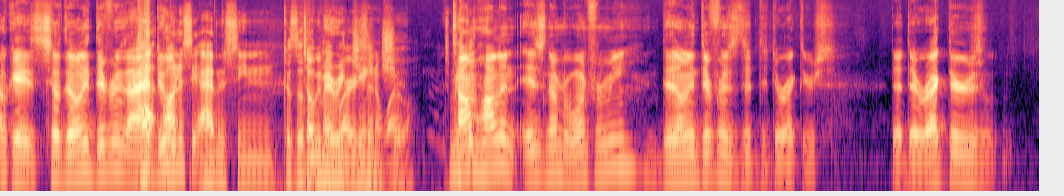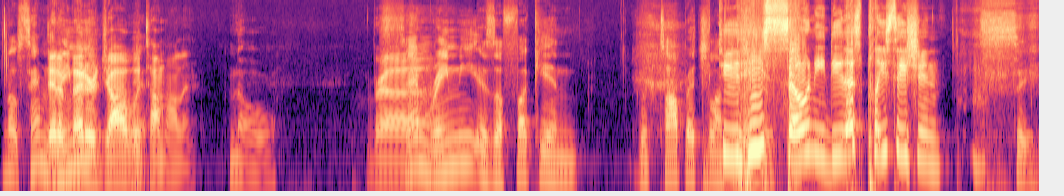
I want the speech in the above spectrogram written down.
Okay, so the only difference I I, do honestly I haven't seen because of Tobey the Mary Jane in a while. To me, Holland is number one for me. The only difference is the, the directors. The directors no, Sam did a better job with yeah. Tom Holland, No, bruh. Sam Raimi is a fucking the top echelon. Dude, director. he's Sony, dude. That's PlayStation. See,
